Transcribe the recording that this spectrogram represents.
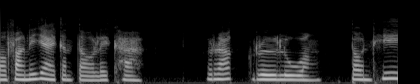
มาฟังนิยายกันต่อเลยค่ะ รักรือลวง ตอนที่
